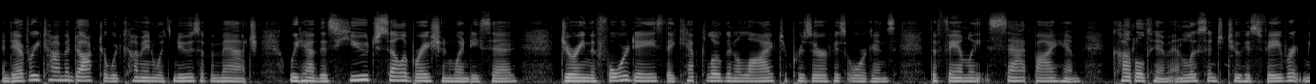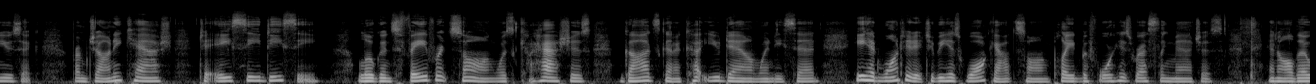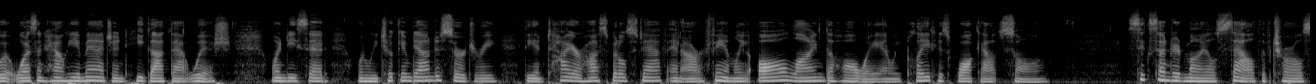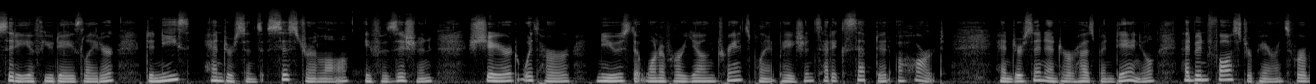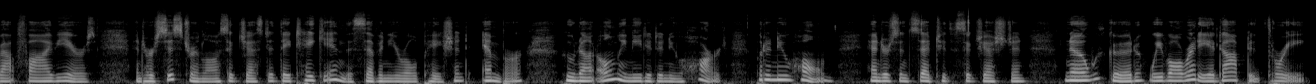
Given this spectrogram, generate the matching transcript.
And every time a doctor would come in with news of a match, we'd have this huge celebration, Wendy said. During the four days they kept Logan alive to preserve his organs, the family sat by him, cuddled him, and listened to his favorite music, from Johnny Cash to AC/DC. Logan's favorite song was Cash's God's Gonna Cut You Down, Wendy said. He had wanted it to be his walkout song played before his wrestling matches, and although it wasn't how he imagined, he got that wish. Wendy said, When we took him down to surgery, the entire hospital staff and our family all lined the hallway and we played his walkout song. 600 miles south of Charles City a few days later, Denise Henderson's sister in law, a physician, shared with her news that one of her young transplant patients had accepted a heart. Henderson and her husband Daniel had been foster parents for about five years, and her sister in law suggested they take in the seven year old patient, Ember, who not only needed a new heart, but a new home. Henderson said to the suggestion, No, we're good. We've already adopted three.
